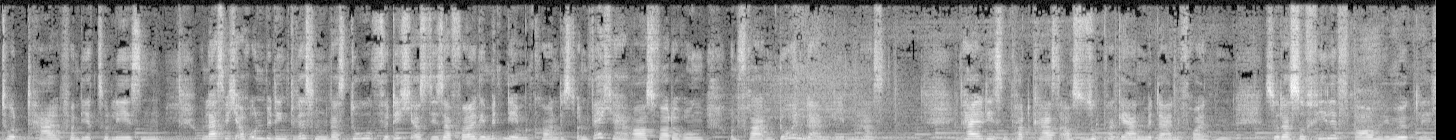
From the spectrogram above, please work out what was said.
total von dir zu lesen und lass mich auch unbedingt wissen, was du für dich aus dieser Folge mitnehmen konntest und welche Herausforderungen und Fragen du in deinem Leben hast. Teil diesen Podcast auch super gern mit deinen Freunden, sodass so viele Frauen wie möglich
